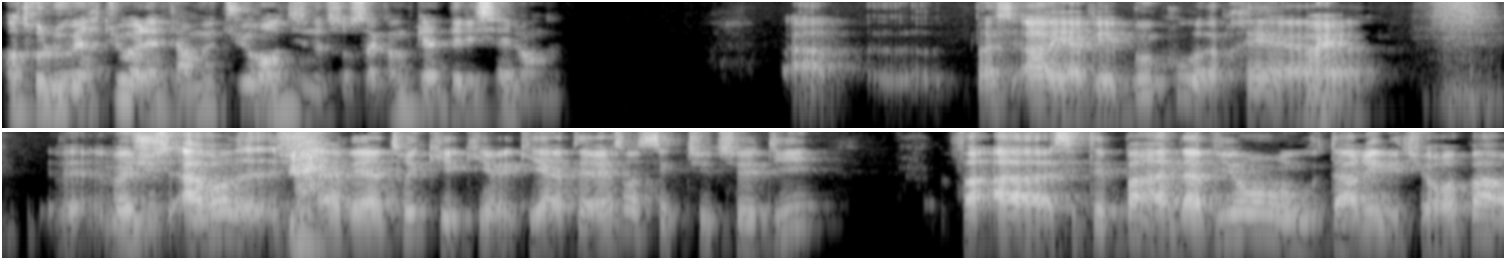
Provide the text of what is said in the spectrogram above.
entre l'ouverture et la fermeture en 1954 d'Ellis Island? Ah, euh, pas- ah, il y avait beaucoup après. euh, Ouais. Mais juste avant, il y avait un truc qui, qui, qui est intéressant, c'est que tu te dis, enfin, ah, c'était pas un avion où tu arrives et tu repars,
